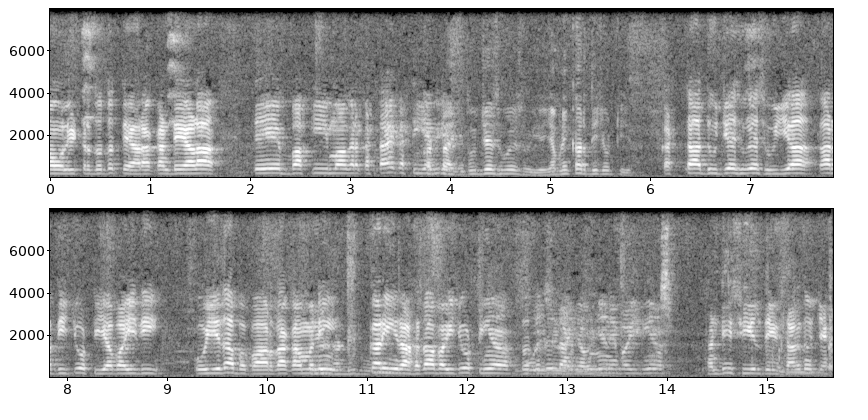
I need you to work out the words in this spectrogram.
9 ਲੀਟਰ ਦੁੱਧ ਤਿਆਰਾ ਕੰਡੇ ਵਾਲਾ। ਤੇ ਬਾਕੀ ਮਗਰ ਕੱਟਾ ਹੈ ਕੱਟੀ ਆ ਕੱਟਾ ਵੀਰੇ ਜੀ ਦੂਜੇ ਸੂਏ ਸੂਈ ਹੈ ਜੀ ਆਪਣੀ ਘਰ ਦੀ ਝੋਟੀ ਆ। ਕੱਟਾ ਦੂਜੇ ਸੂਏ ਸੂਈਆ ਘਰ ਦੀ ਝੋਟੀ ਆ ਬਾਈ ਦੀ। ਕੋਈ ਇਹਦਾ ਵਪਾਰ ਦਾ ਕੰਮ ਨਹੀਂ ਘਰੀ ਰੱਖਦਾ ਬਾਈ ਝੋਟੀਆਂ ਦੁੱਧ ਤੇ ਲਾਈਆਂ ਹੋਈਆਂ ਨੇ ਬਾਈ ਦੀਆਂ। ਠੰਡੀ ਸੀਲ ਦੇਖ ਸਕਦੇ ਹੋ ਚੈੱਕ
